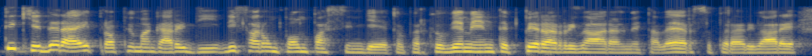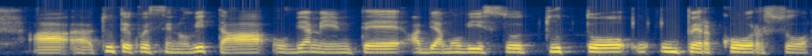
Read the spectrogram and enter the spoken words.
ti chiederei proprio magari di, di, fare un po' un passo indietro, perché ovviamente per arrivare al metaverso, per arrivare a, a tutte queste novità, ovviamente abbiamo visto tutto un percorso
